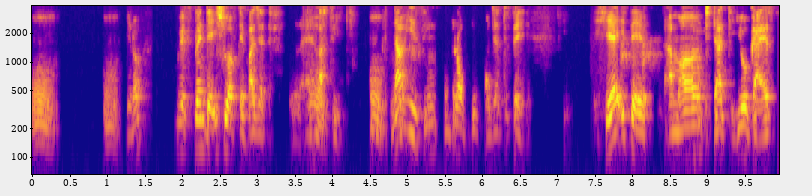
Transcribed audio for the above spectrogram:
Mm. Mm. You know, we explained the issue of the budget uh, mm. last week. Mm. Now he's in control of this budget to say, here is the amount that you guys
